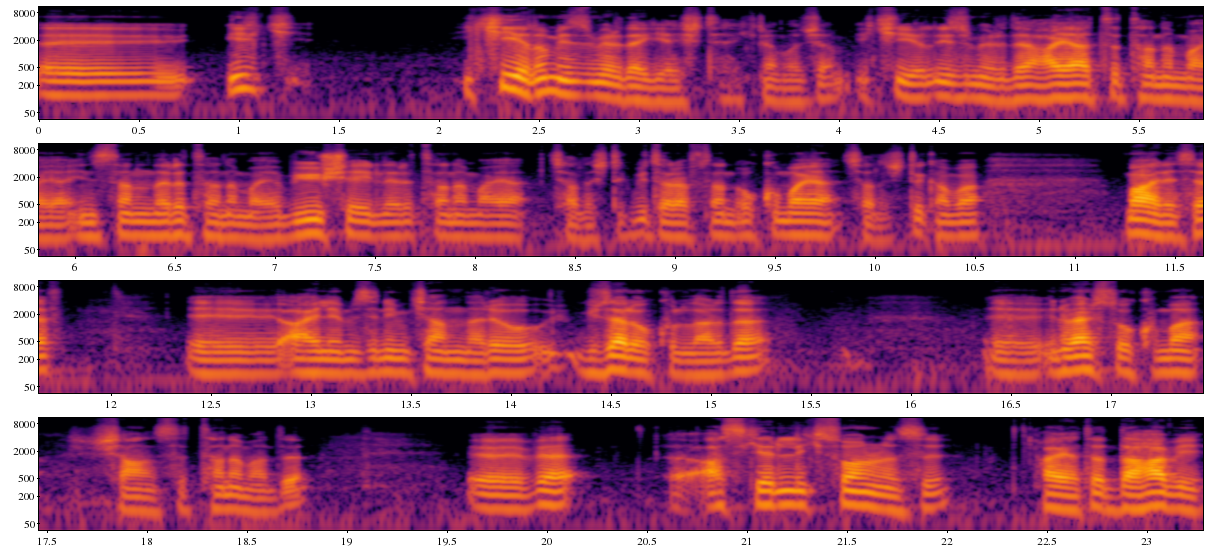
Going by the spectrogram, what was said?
E, ilk iki yılım İzmir'de geçti Ekrem Hocam. İki yıl İzmir'de hayatı tanımaya, insanları tanımaya, büyük şehirleri tanımaya çalıştık. Bir taraftan okumaya çalıştık ama maalesef e, ailemizin imkanları o güzel okullarda e, üniversite okuma şansı tanımadı. E, ve askerlik sonrası hayata daha bir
